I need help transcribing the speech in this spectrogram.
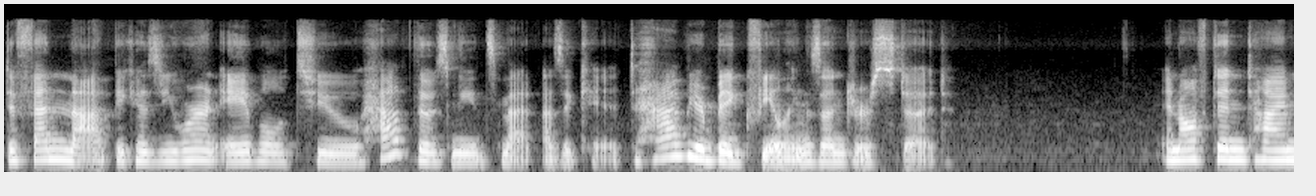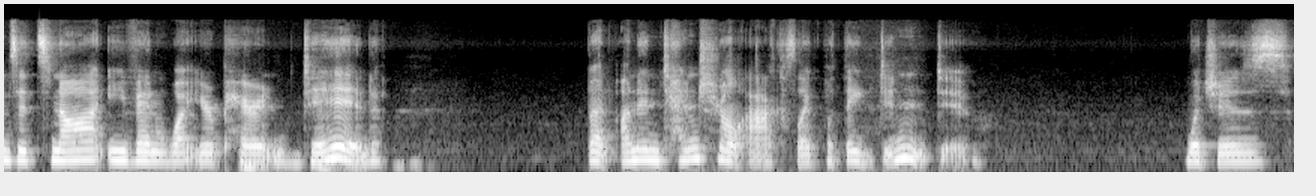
defend that because you weren't able to have those needs met as a kid, to have your big feelings understood. And oftentimes it's not even what your parent did, but unintentional acts like what they didn't do, which is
